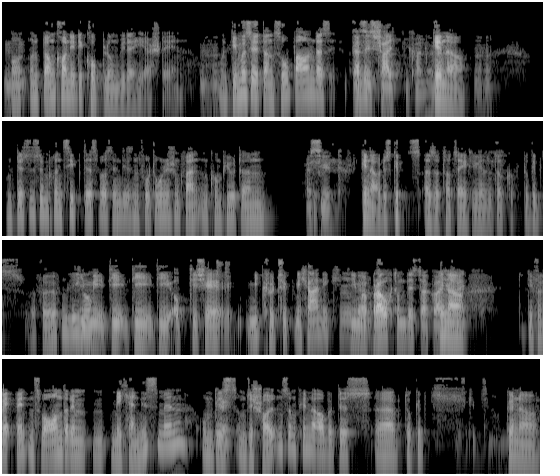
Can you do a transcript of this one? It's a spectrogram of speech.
Mhm. Und, und dann kann ich die Kopplung wieder herstellen. Mhm. Und die muss ich dann so bauen, dass. Dass also- es schalten kann, oder? genau. Mhm. Und das ist im Prinzip das, was in diesen photonischen Quantencomputern, Passiert. genau, das gibt es also tatsächlich. Also da, da gibt es Die, Veröffentlichungen. Mi- die, die, die optische Mikrochip-Mechanik, Mhm, die man braucht, um das da quasi Genau. Die verwenden zwar andere Mechanismen, um, Okay. das, um das schalten zu können, aber das, äh, da gibt es genau,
